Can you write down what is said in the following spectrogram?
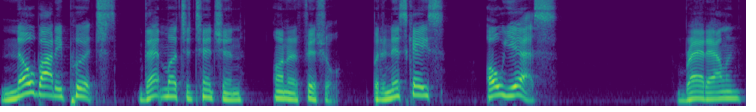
Nobody puts that much attention on an official. But in this case, oh, yes, Brad Allen,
